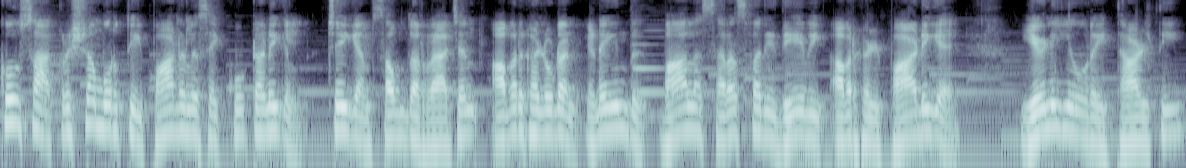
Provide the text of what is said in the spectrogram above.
கூசா கிருஷ்ணமூர்த்தி பாடலிசை கூட்டணியில் டி எம் சவுந்தரராஜன் அவர்களுடன் இணைந்து பால சரஸ்வதி தேவி அவர்கள் பாடிய எளியோரை தாழ்த்தி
